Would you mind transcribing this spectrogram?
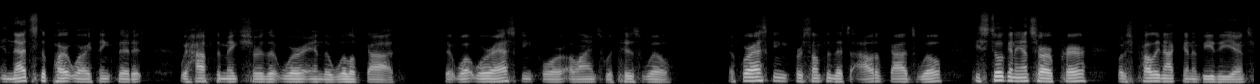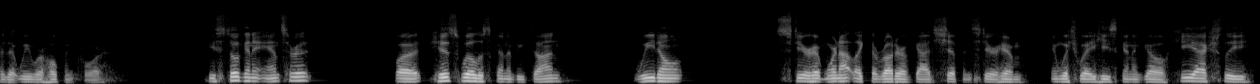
and that's the part where I think that it we have to make sure that we're in the will of God, that what we're asking for aligns with His will. If we're asking for something that's out of God's will, He's still going to answer our prayer, but it's probably not going to be the answer that we were hoping for. He's still going to answer it, but His will is going to be done. We don't steer Him. We're not like the rudder of God's ship and steer Him in which way He's going to go. He actually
